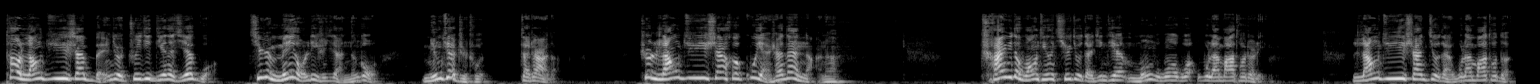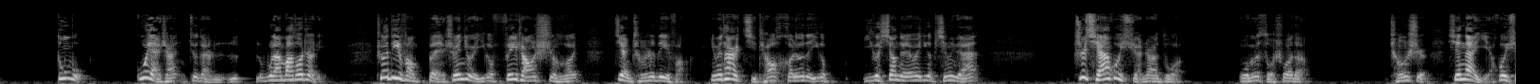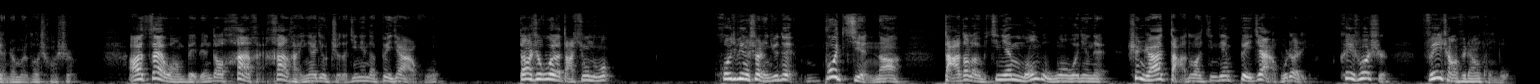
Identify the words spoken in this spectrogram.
他到狼居胥山本身就是追击敌人的结果，其实没有历史记载能够明确指出在这儿的。这狼居胥山和孤眼山在哪儿呢？单于的王庭其实就在今天蒙古共和国乌兰巴托这里，狼居胥山就在乌兰巴托的东部，孤眼山就在乌兰巴托这里。这地方本身就是一个非常适合建城市的地方，因为它是几条河流的一个一个相对来说一个平原。之前会选这儿做我们所说的城市，现在也会选这么做城市。而再往北边到瀚海，瀚海应该就指的今天的贝加尔湖。当时为了打匈奴，霍去病率领军队不仅呢打到了今天蒙古共和国境内，甚至还打到了今天贝加尔湖这里，可以说是非常非常恐怖。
